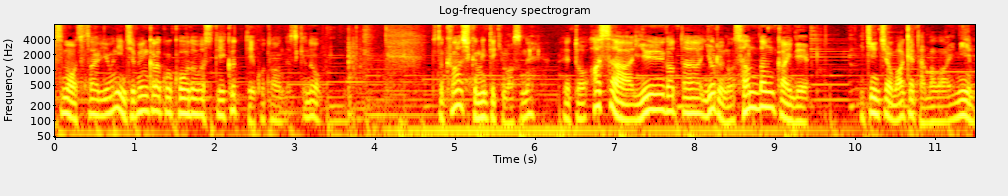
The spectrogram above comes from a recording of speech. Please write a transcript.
妻を支えるように自分からこう行動していくっていうことなんですけどちょっと詳しく見ていきますね。えっと、朝夕方夜の3段階で一日を分けた場合に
